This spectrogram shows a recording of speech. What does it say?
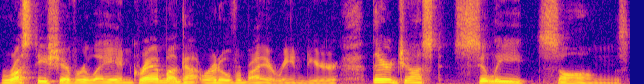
Rusty Chevrolet, and Grandma Got Run Over by a Reindeer. They're just silly songs.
